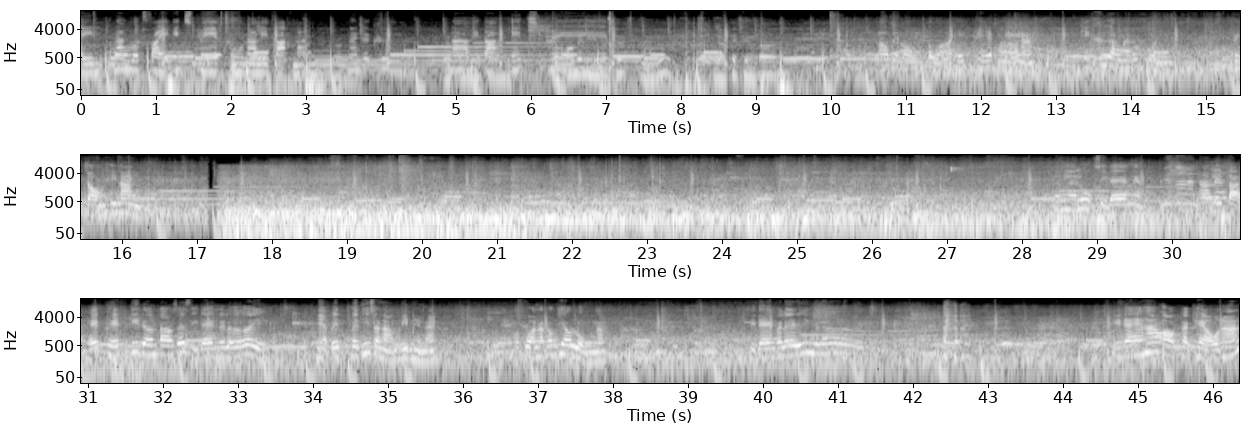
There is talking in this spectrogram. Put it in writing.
นั่งรถไฟเอ็กซ์เพรสทูนาริตะนะ นั่นก็คือ นาลิตะเอ็กซ์เพรสอถือเไปถึงก็เราไปออกตั๋วเอ็กซ์เพรสมาแล้วนะ ที่เครื่องนะทุกคน ไปจองที่นั่งนี่ไงลูกสีแดงเนี่ย นาริตะเอ็กเพรสที่เดินตามเส้นสีแดงเลยเลย เนี่ยไปไปที่สนามบินเห็นไหมเพราะกลัวนักท่องเที่ยวหลงนะ สีแดงไปเลยวิ่งไปเลยสีแดงห้ามออกจากแถวนะ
